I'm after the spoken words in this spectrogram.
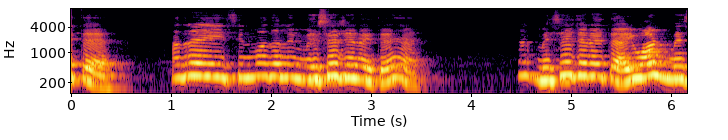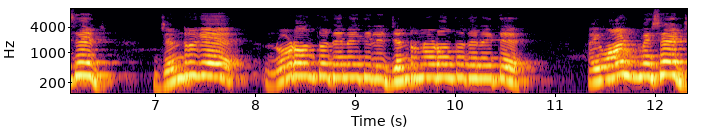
ಐತೆ. ಆದರೆ ಈ ಸಿನಿಮಾದಲ್ಲಿ ಮೆಸೇಜ್ ಏನೈತೆ? ಮೆಸೇಜ್ ಏನೈತೆ? ಐ ವಾಂಟ್ ಮೆಸೇಜ್ ಜನರಿಗೆ ನೋಡೋವಂಥದ್ದು ಏನೈತೆ ಇಲ್ಲಿ? ಜನರು ನೋಡೋವಂಥದ್ದು ಏನೈತೆ? I want message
